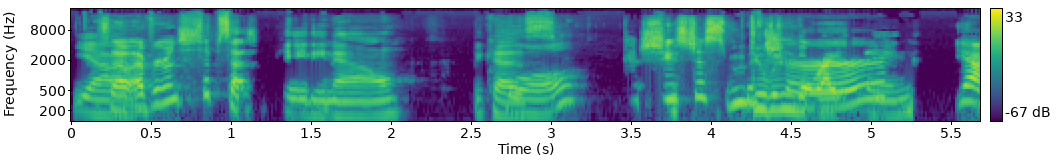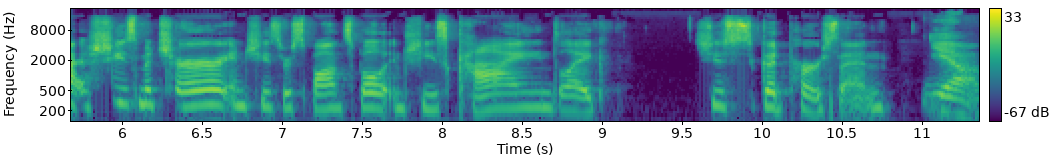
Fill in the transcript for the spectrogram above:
yeah. So everyone's just obsessed with Katie now because cool. she's just mature. doing the right thing. Yeah, she's mature and she's responsible and she's kind. Like she's a good person. Yeah.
